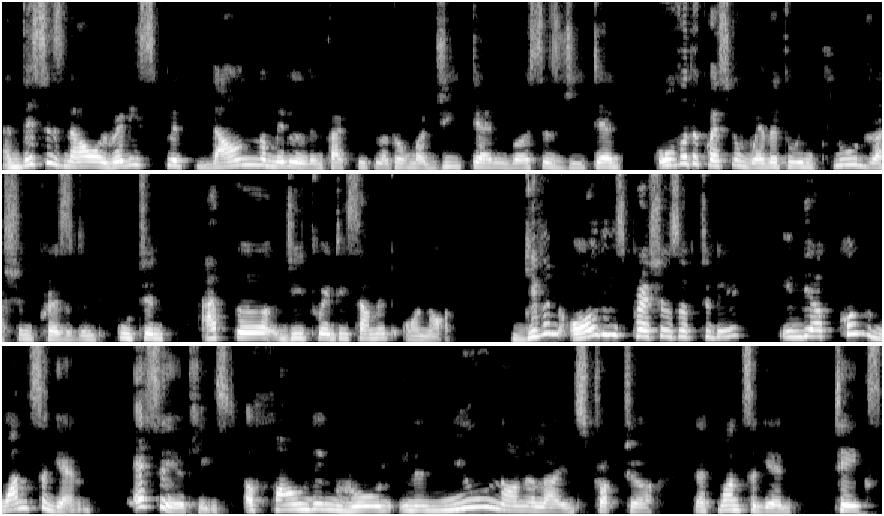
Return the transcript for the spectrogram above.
And this is now already split down the middle. In fact, people are talking about G10 versus G10 over the question of whether to include Russian President Putin at the G20 summit or not. Given all these pressures of today, India could once again essay at least a founding role in a new non-aligned structure that once again takes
